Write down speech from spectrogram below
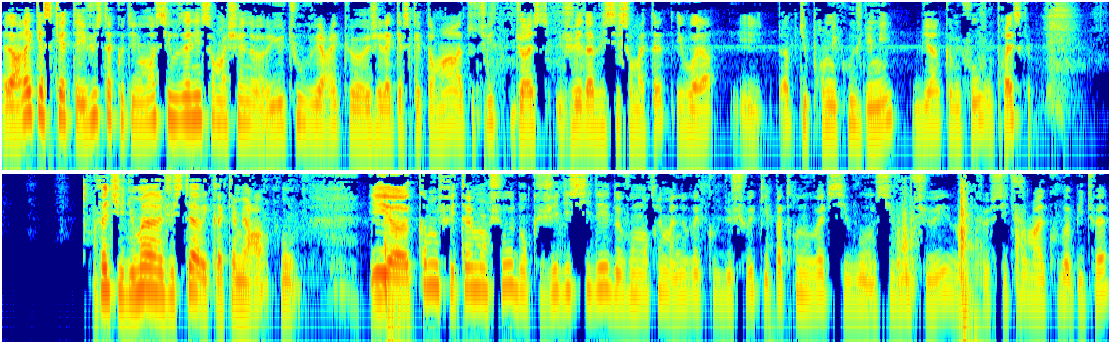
Alors la casquette est juste à côté de moi. Si vous allez sur ma chaîne YouTube, vous verrez que j'ai la casquette en main là tout de suite. Du reste, je vais la visser sur ma tête et voilà. Et hop, du premier coup, je l'ai mis bien comme il faut ou presque. En fait, j'ai du mal à ajuster avec la caméra. Et euh, comme il fait tellement chaud, donc j'ai décidé de vous montrer ma nouvelle coupe de cheveux qui est pas trop nouvelle si vous si vous me suivez. Donc euh, c'est toujours ma coupe habituelle.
